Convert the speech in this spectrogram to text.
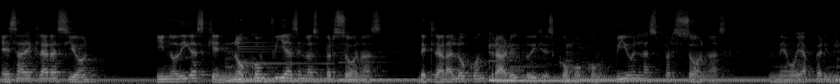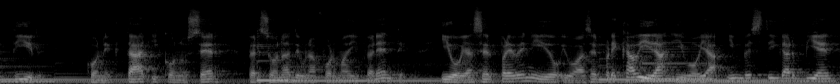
esa declaración y no digas que no confías en las personas, declara lo contrario y tú dices, como confío en las personas, me voy a permitir conectar y conocer personas de una forma diferente. Y voy a ser prevenido y voy a ser precavida y voy a investigar bien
